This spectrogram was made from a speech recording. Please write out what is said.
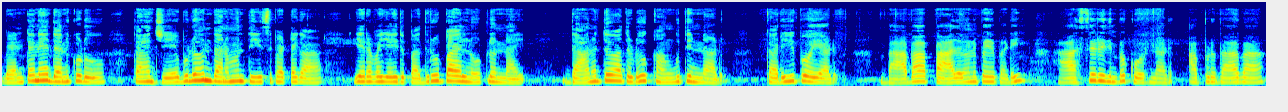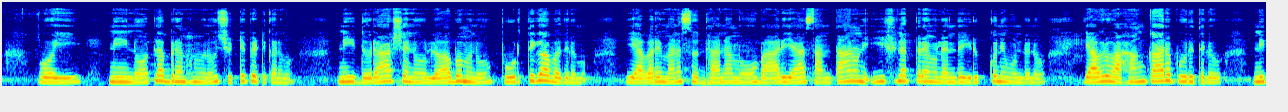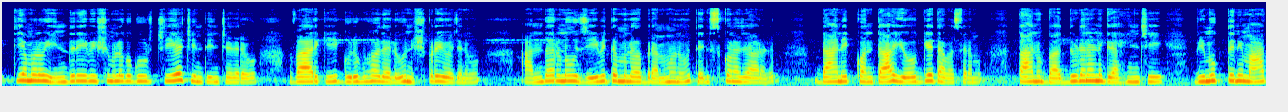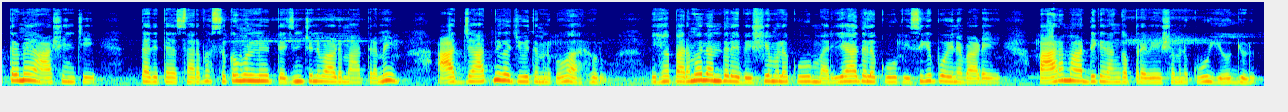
వెంటనే ధనికుడు తన జేబులోని ధనమును తీసిపెట్టగా ఇరవై ఐదు పది రూపాయల నోట్లున్నాయి. దానితో అతడు కంగు తిన్నాడు కరిగిపోయాడు. బాబా పాదమునిపై పడి ఆశీర్వదింప కోరినాడు. అప్పుడు బాబా ఓయి నీ నోట్ల బ్రహ్మమును చుట్టుపెట్టుకను నీ దురాశను లోభమును పూర్తిగా వదులము. ఎవరి మనసు ధనము భార్య సంతానుని ఈశ్వనత్రములందే ఇరుక్కుని ఉండును. ఎవరు అహంకారపూరితులు నిత్యములు ఇంద్రియ విషయములకు గూర్చియే చింతించెదరు. వారికి గురుబోధలు నిష్ప్రయోజనము. అందరూ జీవితంలో బ్రహ్మను తెలుసుకొనజాలడు. దానికి కొంత యోగ్యత అవసరము. తాను బద్ధుడనని గ్రహించి విముక్తిని మాత్రమే ఆశించి తదితర సర్వసుఖములను త్యజించినవాడు మాత్రమే ఆధ్యాత్మిక జీవితమునకు అర్హుడు. ఇహ పరములందరి విషయములకు మర్యాదలకు విసిగిపోయిన వాడే పారమార్థిక రంగ ప్రవేశమునకు యోగ్యుడు.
